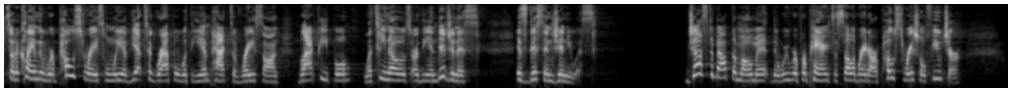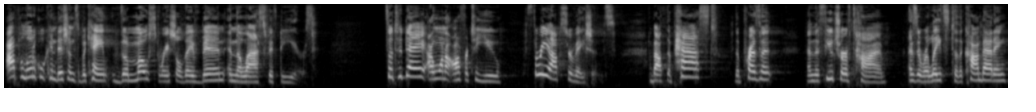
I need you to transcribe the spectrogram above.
So to claim that we're post race when we have yet to grapple with the impact of race on black people, Latinos, or the indigenous is disingenuous. Just about the moment that we were preparing to celebrate our post racial future, our political conditions became the most racial they've been in the last 50 years. So today, I want to offer to you three observations about the past, the present, and the future of time as it relates to the combating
